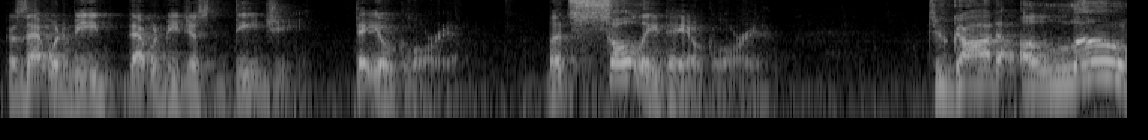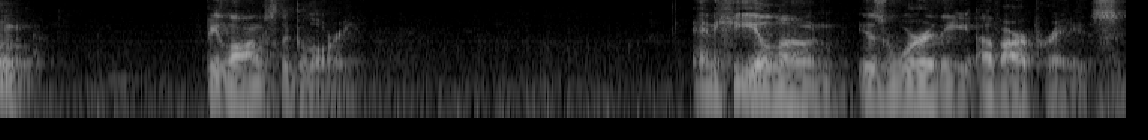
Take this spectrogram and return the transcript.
because that would be that would be just DG, Deo Gloria, but Soli Deo Gloria. To God alone belongs the glory. And he alone is worthy of our praise.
